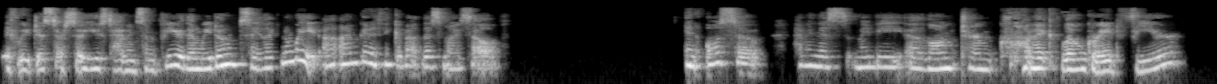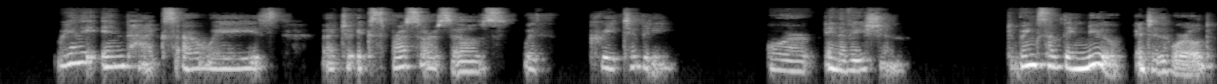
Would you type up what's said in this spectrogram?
if we just are so used to having some fear, then we don't say like, no, wait, I- I'm going to think about this myself. And also having this maybe a long-term chronic low grade fear really impacts our ways uh, to express ourselves with creativity or innovation, to bring something new into the world.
